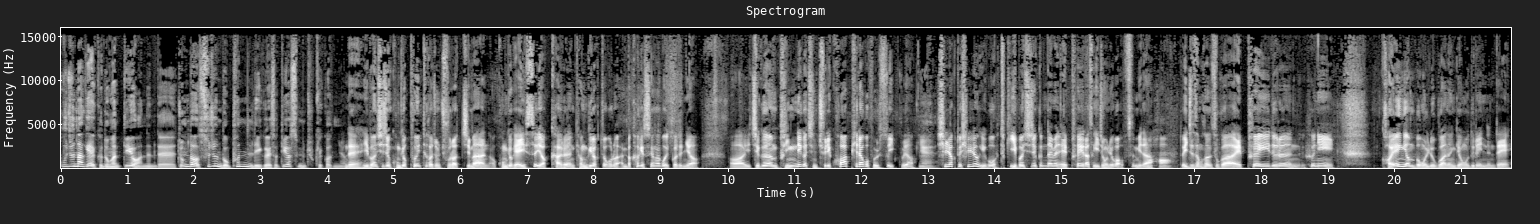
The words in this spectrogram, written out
꾸준하게 그동안 뛰어왔는데 좀 더 수준 높은 리그에서 뛰었으면 좋겠거든요. 네, 이번 시즌 공격 포인트가 좀 줄었지만 어, 공격 에이스 역할은 경기력적으로 완벽하게 수행하고 있거든요. 어, 지금 빅리그 진출이 코앞이라고 볼 수 있고요. 예. 실력도 실력이고 특히 이번 시즌 끝나면 FA라서 이적료가 없습니다. 어허. 또 이재성 선수가 FA들은 흔히 거액 연봉을 요구하는 경우들이 있는데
